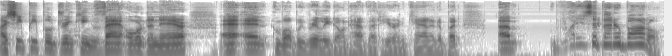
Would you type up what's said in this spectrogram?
I see people drinking vin ordinaire, and, and well, we really don't have that here in Canada. But um, what is a better bottle?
